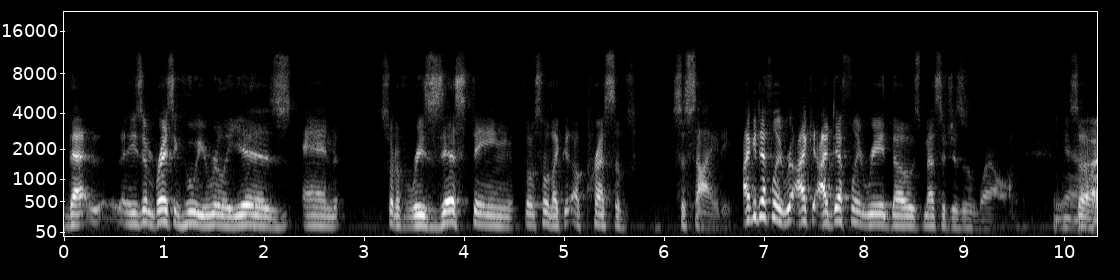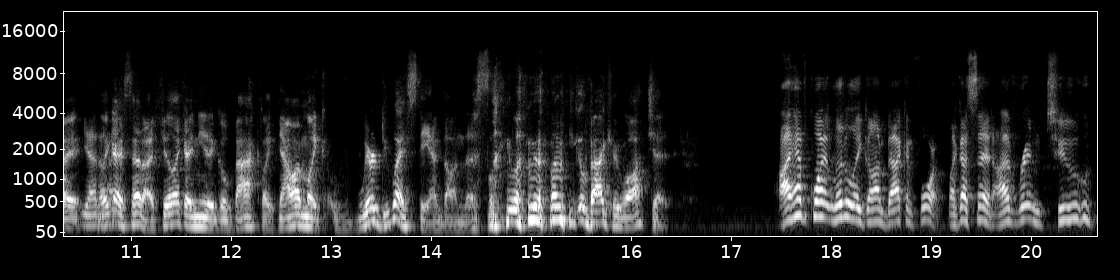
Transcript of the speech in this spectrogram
that. He's embracing who he really is, and sort of resisting those sort of like the oppressive society. I could definitely, I, I definitely read those messages as well. Yeah, So, I, yeah, like I- I, said, I feel like I need to go back. Like now, I'm like, where do I stand on this? Like, let me, let me go back and watch it. I have quite literally gone back and forth. Like I said, I've written two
